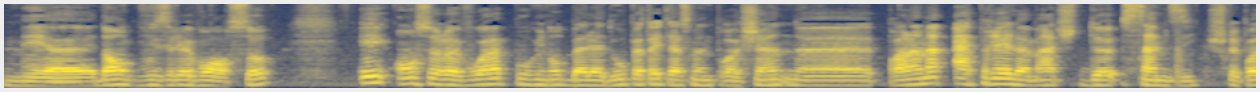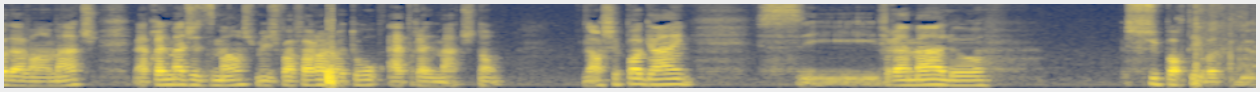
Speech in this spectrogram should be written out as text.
Mais euh, donc, vous irez voir ça. Et on se revoit pour une autre balado, peut-être la semaine prochaine, euh, probablement après le match de samedi. Je ne ferai pas d'avant-match, mais après le match de dimanche, mais je vais faire un retour après le match. Donc, lâchez pas, gang. C'est vraiment là, supporter votre club.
